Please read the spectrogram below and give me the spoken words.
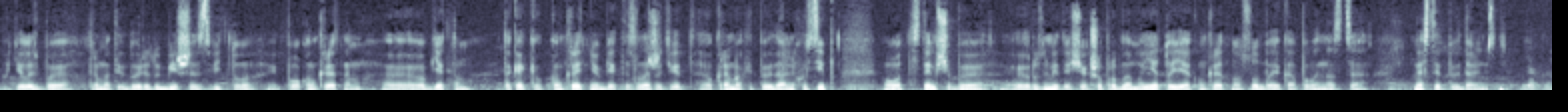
Хотілося б отримати від уряду більше звіту по конкретним об'єктам, так як конкретні об'єкти залежать від окремих відповідальних осіб. От, з тим, щоб розуміти, що якщо проблема є, то є конкретна особа, яка повинна за це нести відповідальність. Дякую.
